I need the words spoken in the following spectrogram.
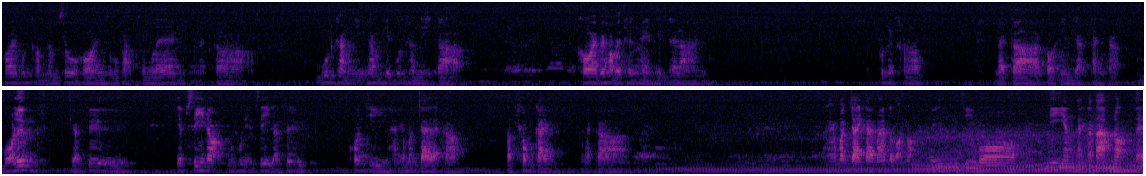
คอยบุญคำน้ำสู้คอยสุขภาพแข็งแรงแล้วก็ บุญครั้งนี้ทำเหตุบุญครั้งนี้ก็คอยไปขอไปถึงแม่เพชรหลายๆขอบคุณนะครับ แล้วก็ก่อนอื่นอยากกันกับบอลลืมก็คือ FC เนาะบุญคุณ FC ก็คือ คนที่ให้กำลังใจแหละครับรับชมไกลแล้วก็ให้กำลังใจไกลมาตลอดเนาะถึงทีบอนี่ยังให้ก็ตามเนาะแต่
